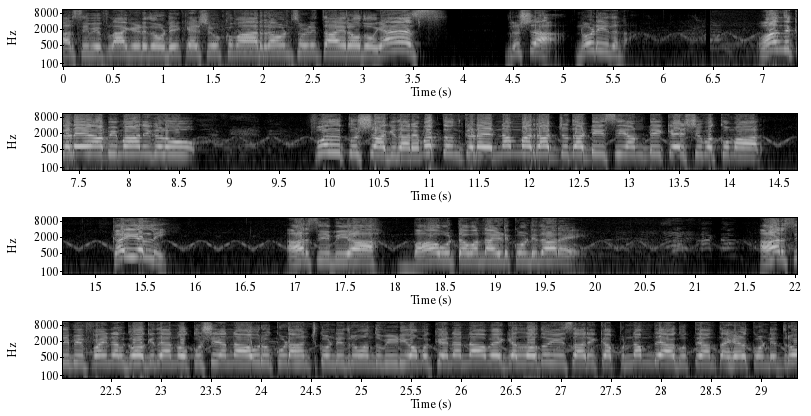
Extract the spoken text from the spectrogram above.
ಆರ್ ಸಿ ಬಿ ಫ್ಲಾಗ್ ಹಿಡಿದು ಡಿ ಕೆ ಶಿವಕುಮಾರ್ ರೌಂಡ್ ಸುಳಿತಾ ಇರೋದು. ಎಸ್ ದೃಶ್ಯ, ನೋಡಿ ಇದನ್ನ. ಒಂದು ಕಡೆ ಅಭಿಮಾನಿಗಳು ಫುಲ್ ಖುಷಿಯಾಗಿದ್ದಾರೆ ಮತ್ತೊಂದು ಕಡೆ ನಮ್ಮ ರಾಜ್ಯದ D C M D K Shivakumar ಕೈಯಲ್ಲಿ ಆರ್ ಸಿ ಬಿಯ ಬಾವುಟವನ್ನ ಹಿಡ್ಕೊಂಡಿದ್ದಾರೆ. ಆರ್ ಸಿ ಬಿ ಫೈನಲ್ ಹೋಗಿದೆ ಅನ್ನೋ ಖುಷಿಯನ್ನ ಅವರು ಕೂಡ ಹಂಚ್ಕೊಂಡಿದ್ರು ಒಂದು ವಿಡಿಯೋ ಮುಖೇನ. ನಾವೇ ಗೆಲ್ಲೋದು, ಈ ಸಾರಿ ಕಪ್ ನಮ್ದೇ ಆಗುತ್ತೆ ಅಂತ ಹೇಳ್ಕೊಂಡಿದ್ರು.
